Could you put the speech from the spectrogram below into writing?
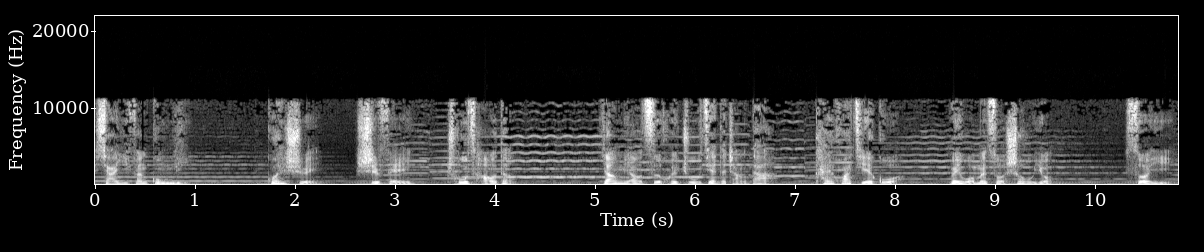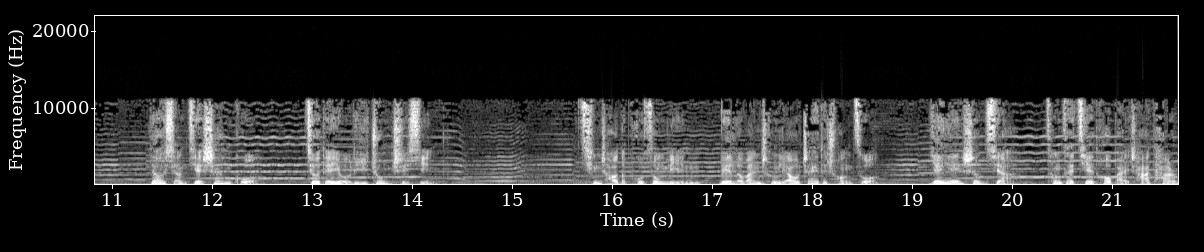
下一番功力，灌水、施肥、除草等，秧苗自会逐渐的长大，开花结果，为我们所受用。所以，要想结善果，就得有利众之心。清朝的蒲松龄为了完成《聊斋》的创作，炎炎盛夏。曾在街头摆茶摊儿，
